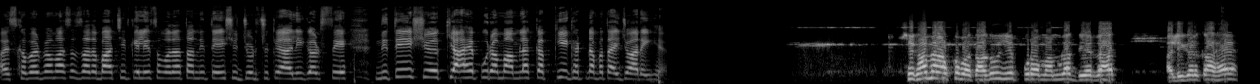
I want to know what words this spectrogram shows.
इस खबर पर हमारे ज़्यादा बातचीत के लिए संवाददाता नितेश जुड़ चुके हैं अलीगढ़ से। नितेश, क्या है पूरा मामला? कब की घटना बताई जा रही है? शिखा, मैं आपको बता दूँ, ये पूरा मामला देर रात अलीगढ़ का है।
